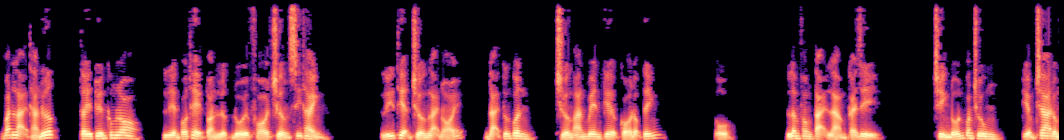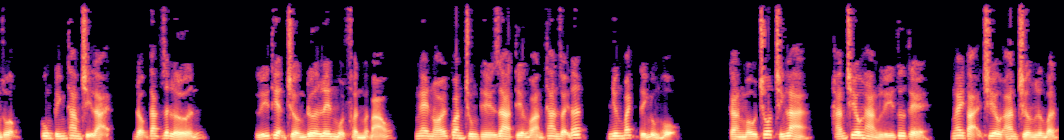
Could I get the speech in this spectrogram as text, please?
Bắt lại thả nước tây tuyến không lo, liền có thể toàn lực đối phó trương sĩ thành. Lý thiện trường lại nói, đại tướng quân, trường an bên kia có động tĩnh. Ồ, lâm phong tại làm cái gì? Trình đốn quang trung, kiểm tra đồng ruộng, cung kính tham trị lại, động tác rất lớn. Lý thiện trường đưa lên một phần mật báo, nghe nói quan trung thế ra tiếng oán than dậy đất, nhưng bách tính ủng hộ. Càng mấu chốt chính là, hắn chiêu hàng lý tư tể, ngay tại chiêu an trương lương bật.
